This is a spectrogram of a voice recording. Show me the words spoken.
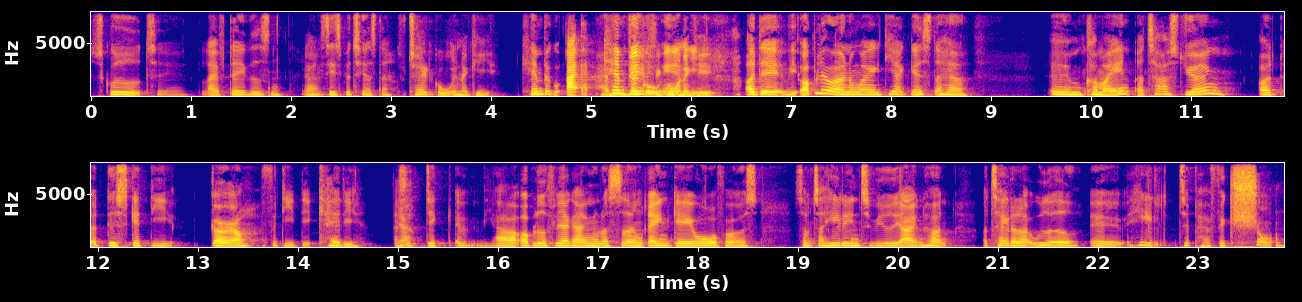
Skud ud til Leif Davidsen. Ja. Vi ses på tirsdag. Totalt god energi. Kæmpe god, ej, Han kæmpe god, god energi. energi. Og det, vi oplever jo nogle gange, at de her gæster her øhm, kommer ind og tager styringen, og, og det skal de gøre, fordi det kan de. Altså, Ja. det, øh, vi har oplevet flere gange nu, der sidder en ren gave over for os, som tager hele interviewet i egen hånd, og taler der ud af øh, helt til perfektion.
